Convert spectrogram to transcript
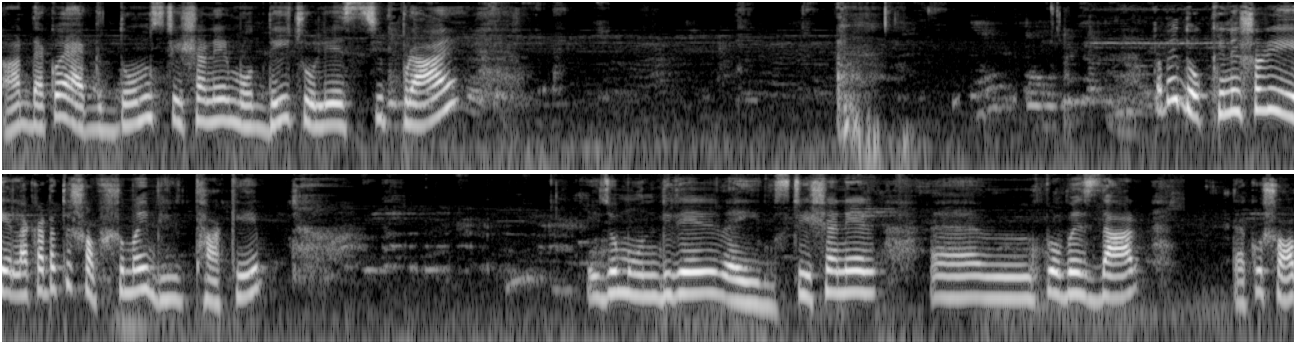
আর দেখো একদম স্টেশনের মধ্যেই চলে এসেছি প্রায়। তবে দক্ষিণেশ্বরের এই এলাকাটাতে সবসময় ভিড় থাকে। এই যে মন্দিরের, এই স্টেশনের প্রবেশদ্বার, দেখো সব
